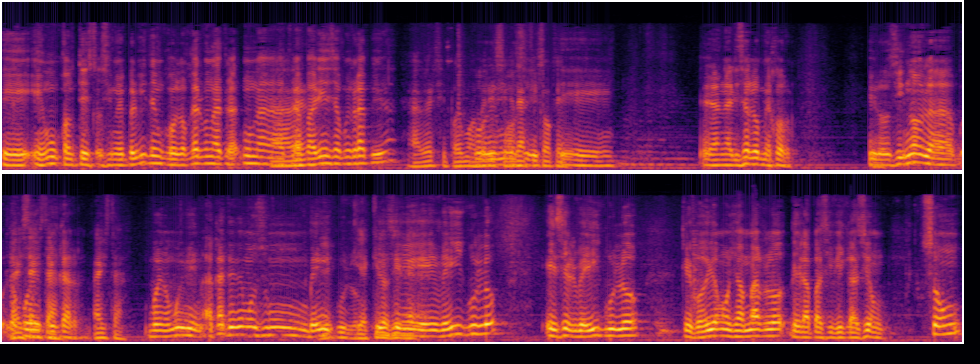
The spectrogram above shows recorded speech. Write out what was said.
eh, en un contexto. Si me permiten colocar una, tra- una ver. transparencia muy rápida, A ver si podemos, ver ese gráfico que... este, eh, analizarlo mejor. Pero si no, la, la Ahí puedo está, ahí explicar. ahí está. Bueno, muy bien. Acá tenemos un vehículo. Y aquí lo Ese tiene. vehículo es el vehículo que podríamos llamarlo de la pacificación. Son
